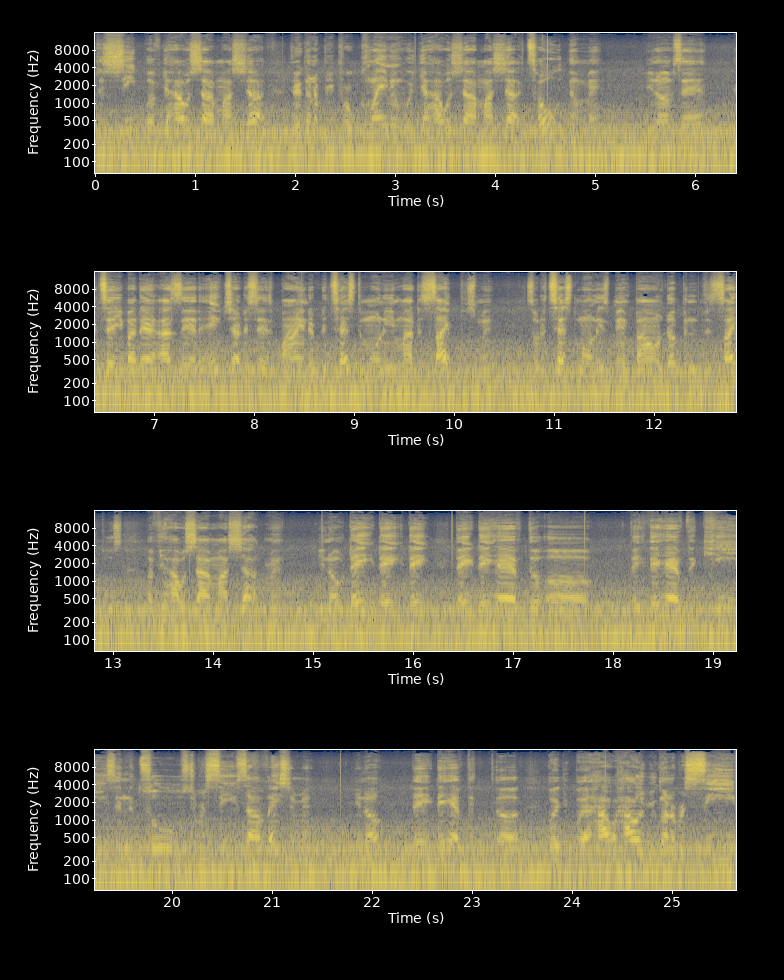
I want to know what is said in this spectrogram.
the, sheep of Yahweh Shah Mashiach, they're gonna be proclaiming what Yahweh Shah Mashiach told them, man. You know what I'm saying? I tell you about that Isaiah the 8th chapter says, bind up the testimony in my disciples, man. So the testimony has been bound up in the disciples of Yahweh Shah Mashiach, man. You know, they they they they they have the uh they, they have the keys and the tools to receive salvation, man. You know, they they have the uh but but how how are you gonna receive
